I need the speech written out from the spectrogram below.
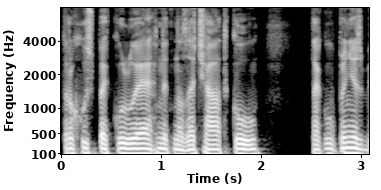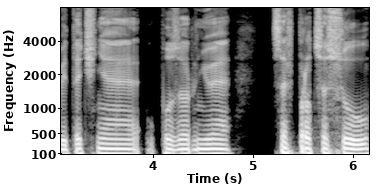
trochu spekuluje hned na začátku, tak úplně zbytečně upozorňuje se v procesu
